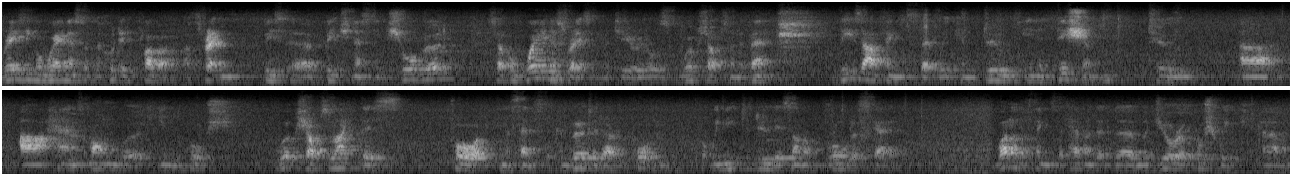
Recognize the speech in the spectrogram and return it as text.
raising awareness of the hooded plover, a threatened beach, uh, beach nesting shorebird. So awareness raising materials, workshops and events. These are things that we can do in addition to uh, our hands-on work in the bush. Workshops like this in a sense, the converted are important, but we need to do this on a broader scale. One of the things that happened at the Majura Bush Week um,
